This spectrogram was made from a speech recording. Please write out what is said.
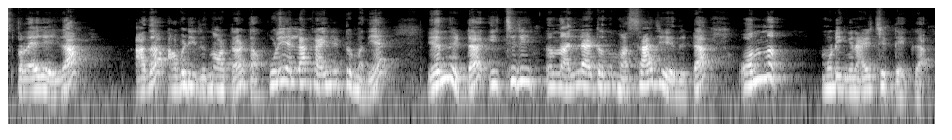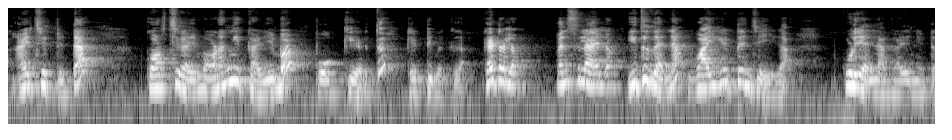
സ്പ്രേ ചെയ്യുക. അത് അവിടെ ഇരുന്നോട്ടെ കേട്ടോ. കുളിയെല്ലാം കഴിഞ്ഞിട്ട് മതിയേ. എന്നിട്ട് ഇച്ചിരി നല്ലതായിട്ടൊന്ന് മസാജ് ചെയ്തിട്ട് ഒന്ന് മുടി ഇങ്ങനെ അഴിച്ചിട്ടേക്കുക. അഴിച്ചിട്ടിട്ട് കുറച്ച് കഴിയുമ്പോൾ ഉണങ്ങി കഴിയുമ്പോൾ പൊക്കിയെടുത്ത് കെട്ടിവെക്കുക കേട്ടല്ലോ? മനസ്സിലായല്ലോ? ഇത് തന്നെ വൈകിട്ടും ചെയ്യുക. കുളിയെല്ലാം കഴിഞ്ഞിട്ട്.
